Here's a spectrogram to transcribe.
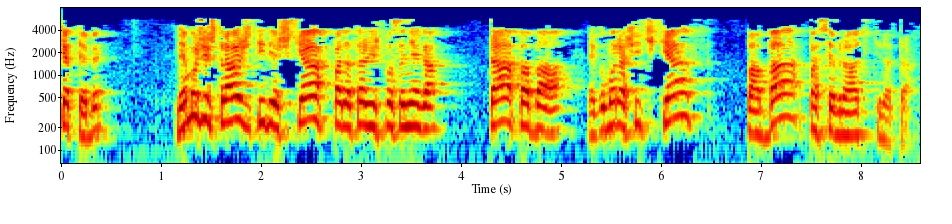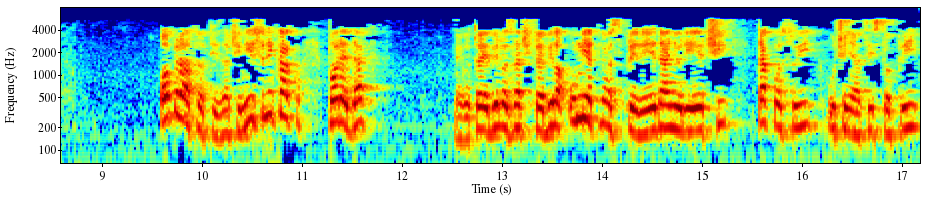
ke tebe, ne možeš tražiti, ideš kjaf, pa da tražiš posle njega ta pa ba, nego moraš ići kjaf, pa ba, pa se vratiti na ta. Obratno ti, znači nisu nikako poredak, nego to je bilo, znači to je bila umjetnost pri redanju riječi, tako su i učenjaci isto pri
